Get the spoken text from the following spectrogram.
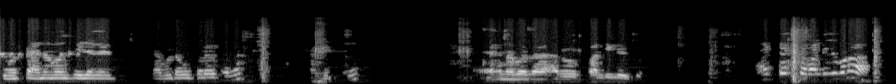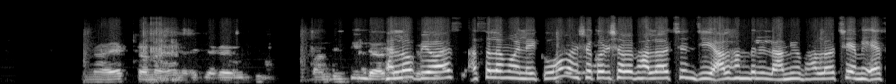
তোমার প্যানামাল মাল হয়ে যাবে ডাবল ডাবল করে ওঠে না আগের চেয়ে। এখন আবার আরও বান্ডিল হয়েছে একটা একটা বান্ডিল না না একটা না এক জায়গায়। হ্যালো বিওয়াস আসসালামু আলাইকুম আশা করি সবাই ভালো আছেন। জি আলহামদুলিল্লাহ আমিও ভালো আছি। আমি এস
